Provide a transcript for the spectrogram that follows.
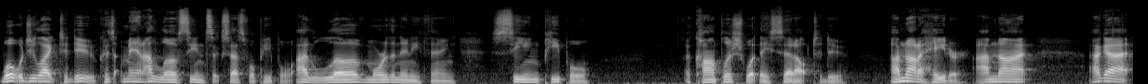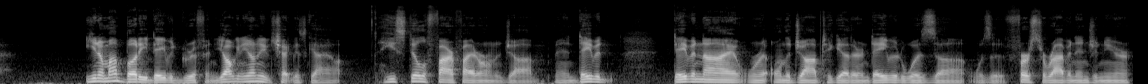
what would you like to do? Because, man, I love seeing successful people. I love more than anything seeing people accomplish what they set out to do. I'm not a hater. I'm not, I got, you know, my buddy David Griffin. Y'all, y'all need to check this guy out. He's still a firefighter on the job. And David, David and I were on the job together, and David was uh, was a first arriving engineer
